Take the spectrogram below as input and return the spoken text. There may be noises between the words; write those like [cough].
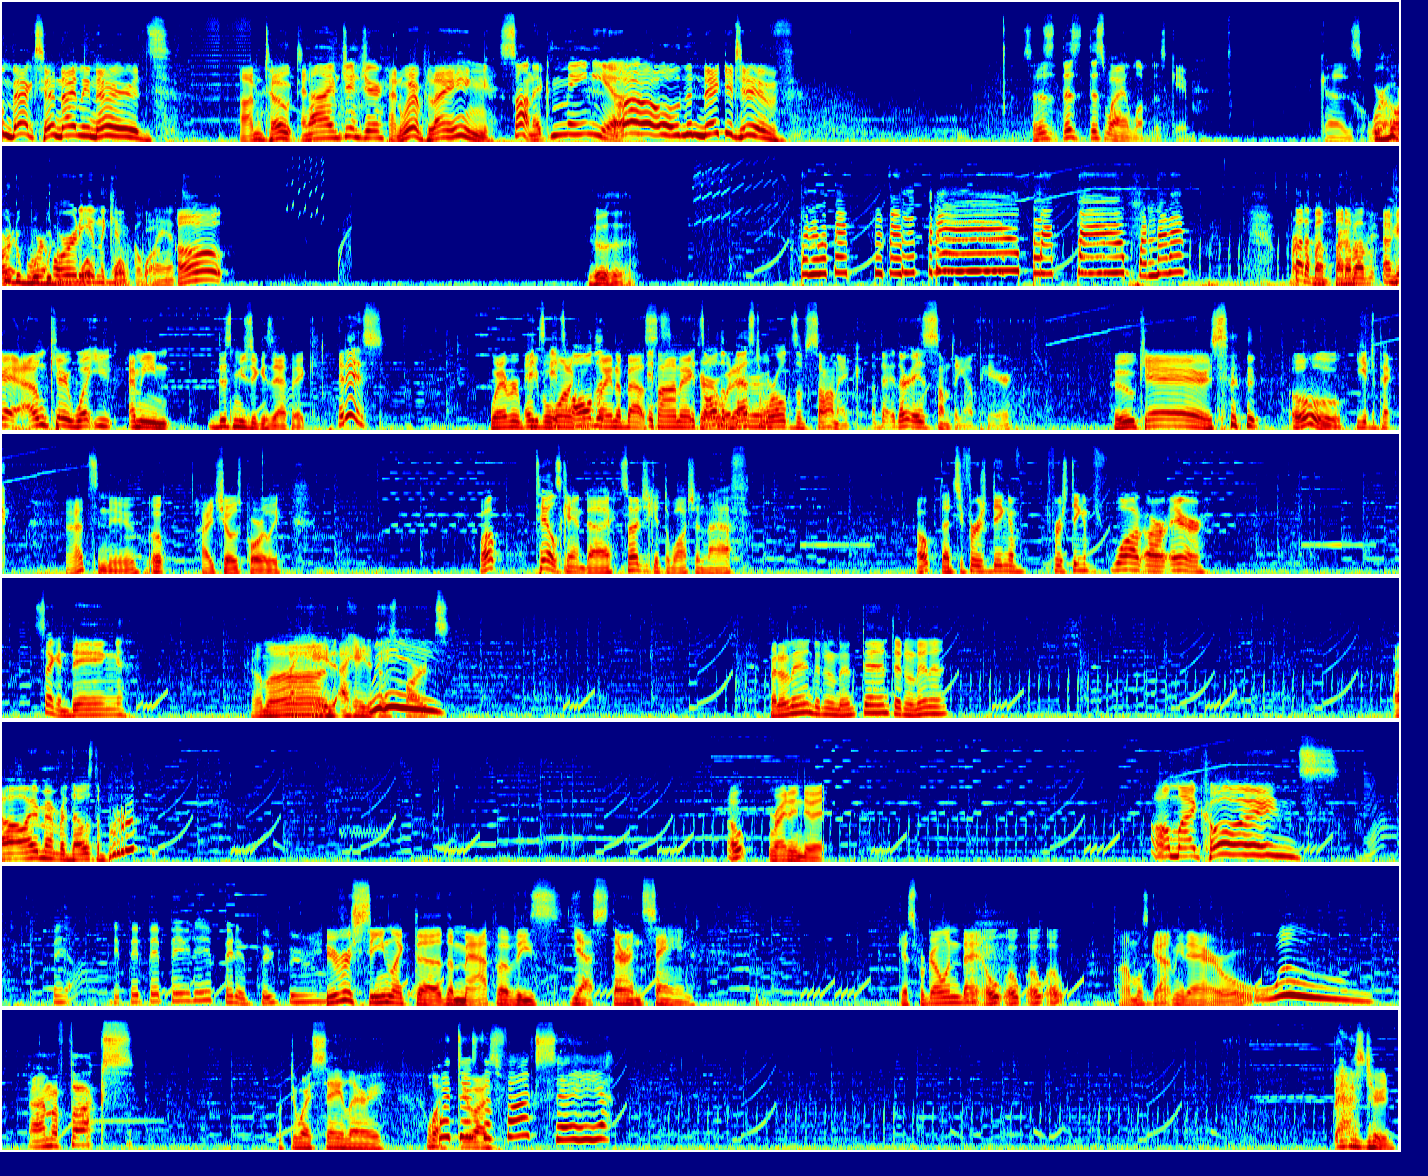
Welcome back to Knightly Nerds. I'm Tote, And I'm Ginger. and we're playing. Sonic Mania. Oh, the negative. So this this this is why I love this game. Because we're or, we're already in the chemical plant. Oh. Ugh. Okay, I don't care what you. I mean, this music is epic. It is. Whatever people want to complain the, about it's, Sonic It's or all the best worlds of Sonic. There, there is something up here. Who cares? [laughs] oh, You get to pick. that's new. Oh, I chose poorly. Well, Tails can't die, so I just get to watch and laugh. Oh, that's your first ding of first ding of water or air. Second ding. Come on. I, hate, I hated Whee! those parts. Oh, I remember those. The broop. Oh, right into it. All my coins! Yeah. You ever seen like the the map of these? Yes, they're insane. Guess we're going down. Oh, oh, oh, oh. Almost got me there. Woo. I'm a fox. What do I say, Larry? What, do the fox say? Bastard.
